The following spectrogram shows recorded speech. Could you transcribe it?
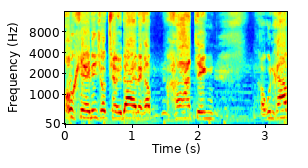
โอเคนี่ชดเชยได้นะครับฮาจริง ขอบคุณครับ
